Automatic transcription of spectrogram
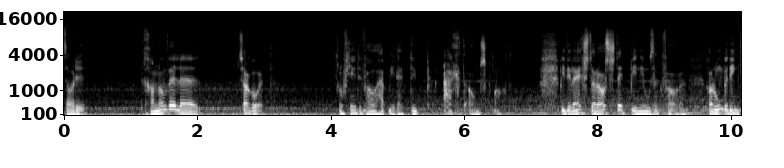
Sorry. Ich kann nur wollen... So gut. Auf jeden Fall hat mir der Typ echt Angst gemacht. Bei der nächsten Raststätte bin ich rausgefahren. Ich wollte unbedingt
